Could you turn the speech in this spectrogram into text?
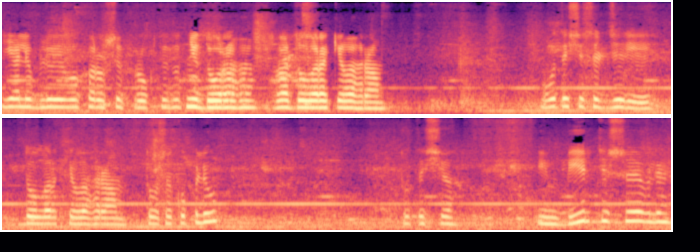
Я люблю его хорошие фрукты. Тут недорого. 2 доллара килограмм. Вот еще сельдерей. Доллар килограмм. Тоже куплю. Тут еще имбирь дешевле.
